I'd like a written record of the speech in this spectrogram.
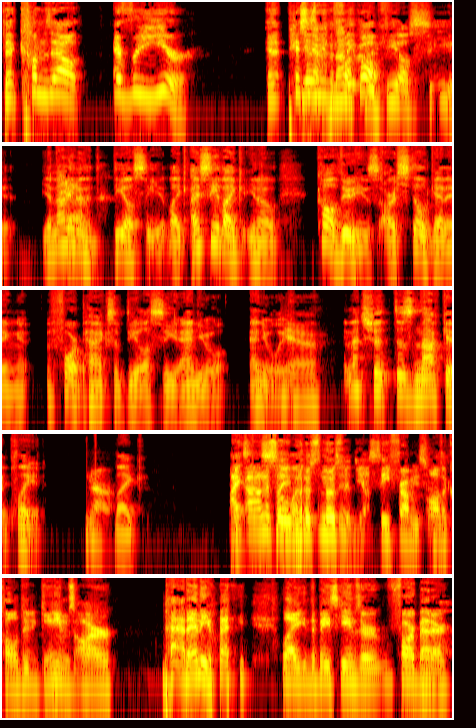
that comes out every year, and it pisses me the not fuck even off. the DLC. Yeah, not Yeah. even the DLC. Like I see, like you know, Call of Duties are still getting four packs of DLC annual annually, Yeah, and that shit does not get played. no. Like, I it's so honestly most most of the DLC from all the Call of Duty games are bad anyway. like the base games are far better.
